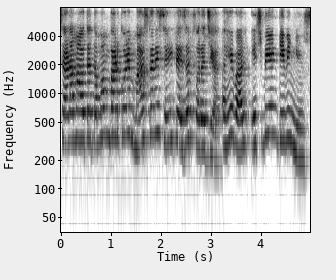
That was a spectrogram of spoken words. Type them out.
શાળામાં આવતા તમામ બાળકોને માસ્ક અને સેનિટાઈઝર ફરજિયાત. અહેવાલ એચબીએન ટીવી ન્યૂઝ.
